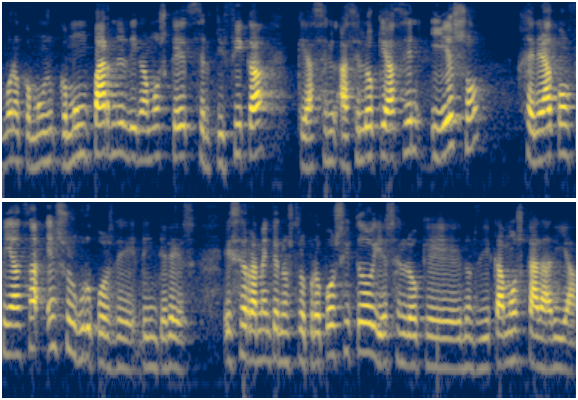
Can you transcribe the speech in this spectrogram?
bueno, como, un, como un partner, digamos, que certifica que hacen, hacen lo que hacen y eso genera confianza en sus grupos de, de interés. Ese es realmente nuestro propósito y es en lo que nos dedicamos cada día.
